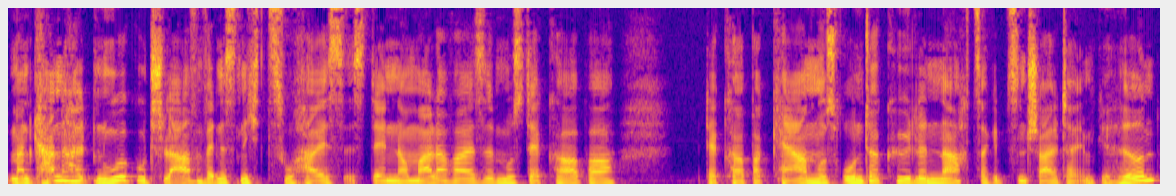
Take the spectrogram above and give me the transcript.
man kann halt nur gut schlafen, wenn es nicht zu heiß ist. Denn normalerweise muss der Körper der Körperkern muss runterkühlen nachts. Da gibt es einen Schalter im Gehirn,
